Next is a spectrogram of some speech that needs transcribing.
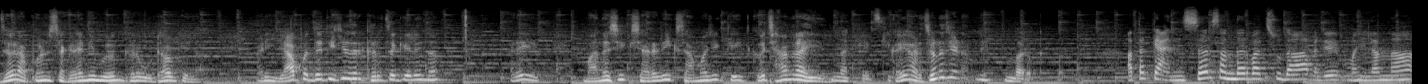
जर आपण सगळ्यांनी मिळून खरं उठाव केला आणि या पद्धतीचे जर खर्च केले ना अरे मानसिक शारीरिक सामाजिक ते इतकं छान राहील नक्कीच. की काही अडचणच येणार नाही. बरोबर. आता कॅन्सर संदर्भात सुद्धा म्हणजे महिलांना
